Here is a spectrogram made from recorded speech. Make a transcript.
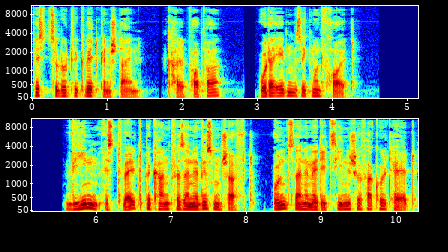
bis zu Ludwig Wittgenstein, Karl Popper oder eben Sigmund Freud. Wien ist weltbekannt für seine Wissenschaft und seine medizinische Fakultät,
